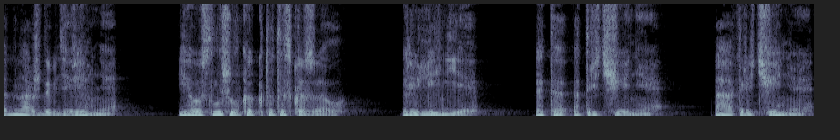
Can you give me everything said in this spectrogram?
Однажды в деревне я услышал, как кто-то сказал «Религия – это отречение, а отречение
